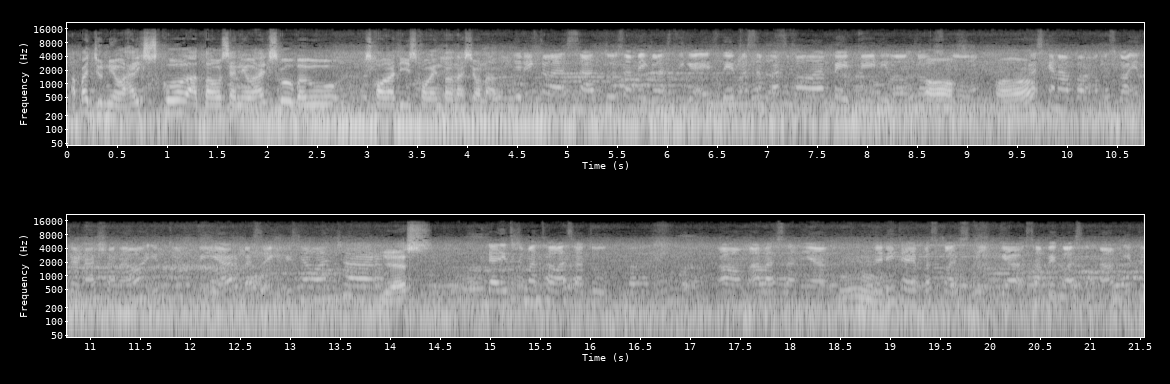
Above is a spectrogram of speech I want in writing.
apa junior high school atau senior high school baru sekolah di sekolah internasional? Jadi kelas 1 sampai kelas 3 SD itu sempat sekolah PD di local Oh. school. Oh. Terus kenapa mau ke sekolah internasional itu biar bahasa Inggrisnya lancar. Yes. dan itu cuma salah satu um, alasannya Hmm. jadi kayak pas kelas 3 sampai kelas 6 itu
